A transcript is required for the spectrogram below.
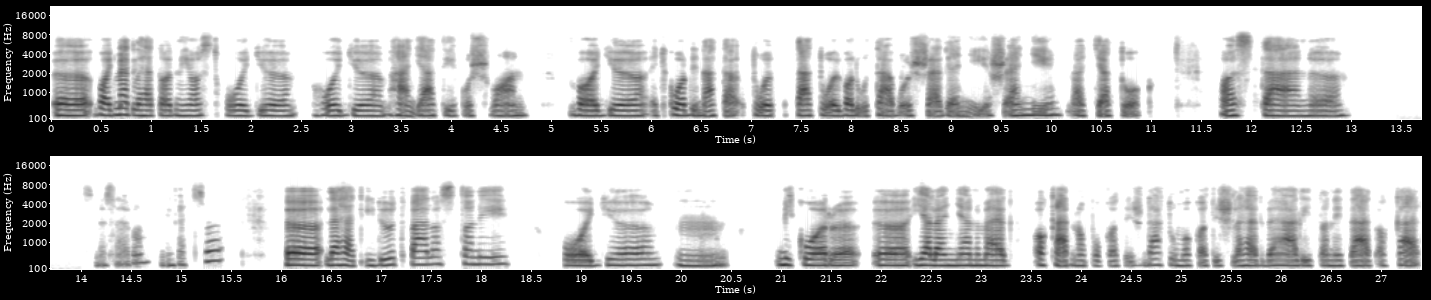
Ö, vagy meg lehet adni azt, hogy, hogy hány játékos van, vagy egy koordinátától való távolság ennyi és ennyi, látjátok. Aztán, ezt még egyszer, lehet időt választani, hogy mm, mikor jelenjen meg, akár napokat és dátumokat is lehet beállítani, tehát akár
